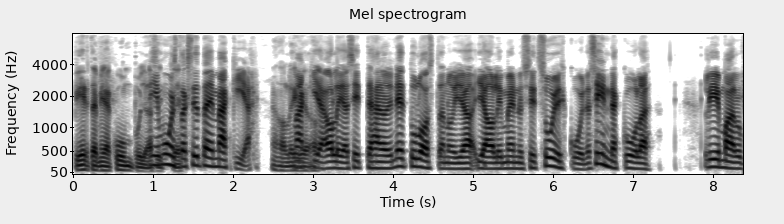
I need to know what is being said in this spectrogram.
piirtämiä kumpuja niin sitten. muistaakseni jotain mäkiä. Oli mäkiä joo. oli ja sitten hän oli ne tulostanut ja, ja oli mennyt sitten suihkuun ja sinne kuule liimailu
